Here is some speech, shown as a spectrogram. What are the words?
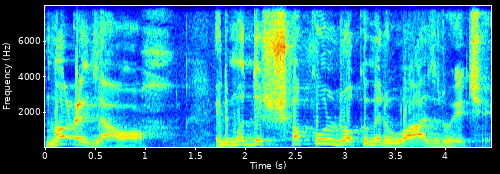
মাওজা এর মধ্যে সকল রকমের ওয়াজ রয়েছে।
